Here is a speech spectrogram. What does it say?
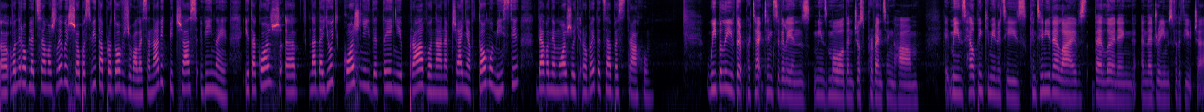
е, вони роблять все можливе, щоб освіта продовжувалася навіть під час війни, і також е, надають кожній дитині право на навчання в тому місці, де вони можуть робити це без страху. We believe that protecting civilians means more than just preventing harm. It means helping communities continue their lives, their learning, and their dreams for the future.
